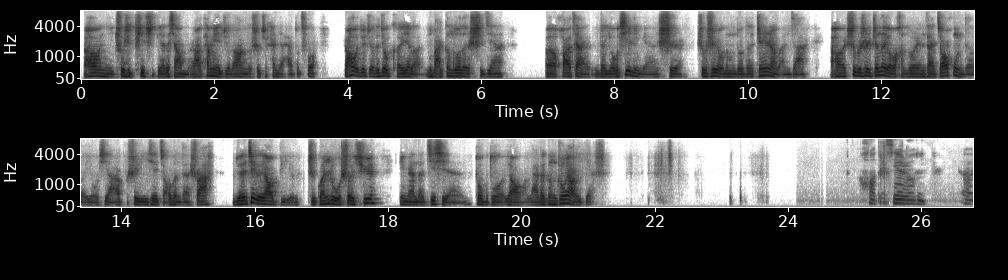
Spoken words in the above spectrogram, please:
然后你出去 pitch 别的项目，然后他们也觉得啊你的社区看起来还不错，然后我就觉得就可以了。你把更多的时间。呃，花在你的游戏里面是是不是有那么多的真人玩家？然后是不是真的有很多人在交互你的游戏，而不是一些脚本在刷？我觉得这个要比只关注社区里面的机器人多不多要来的更重要一点。好的，谢谢 Robin。呃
